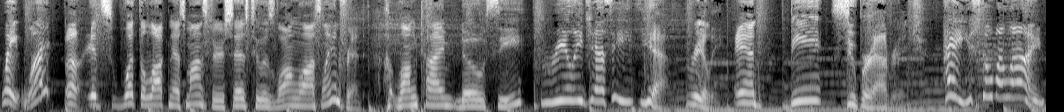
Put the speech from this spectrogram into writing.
Wait, what? Well, it's what the Loch Ness Monster says to his long lost land friend. Long time no see? Really, Jesse? Yeah, really. And be super average. Hey, you stole my line.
